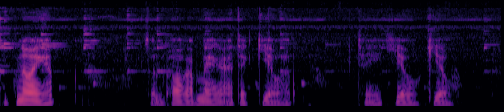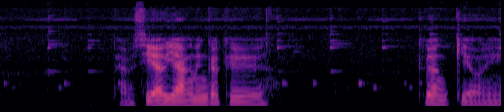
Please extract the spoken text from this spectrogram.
อีกหน่อยครับ ส่วนพ่อกับแม่ก็อาจจะเกี่ยวครับ ใช้เกี่ยวเกี่ยวแต่เสียอย่างหนึ่งก็คือ เครื่องเกี่ยวนี่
